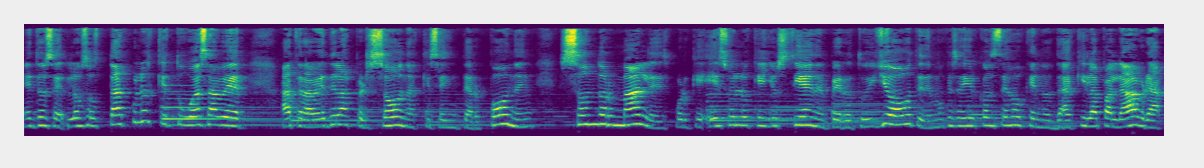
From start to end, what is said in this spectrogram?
Entonces, los obstáculos que tú vas a ver a través de las personas que se interponen son normales porque eso es lo que ellos tienen, pero tú y yo tenemos que seguir consejos que nos da aquí la palabra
